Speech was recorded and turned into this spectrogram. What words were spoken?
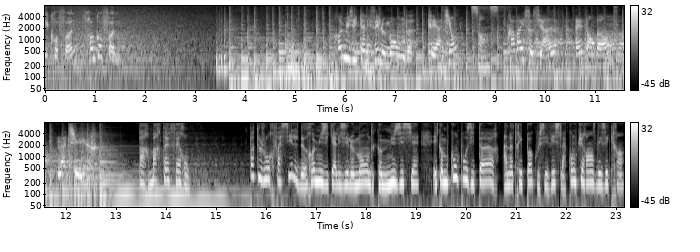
Microphone francophone. Remusicaliser le monde. Création, Sens. travail social, intendance, nature. Par Martin Ferron. Pas toujours facile de remusicaliser le monde comme musicien et comme compositeur à notre époque où sévissent la concurrence des écrans,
